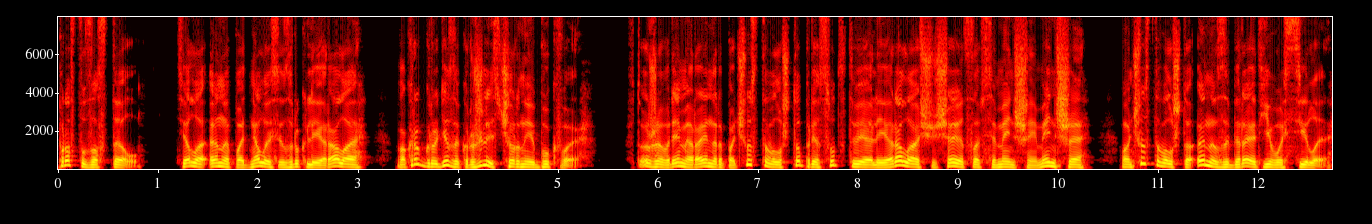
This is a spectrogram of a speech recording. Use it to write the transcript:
просто застыл. Тело Эна поднялось из рук Лейрала, вокруг груди закружились черные буквы. В то же время Райнер почувствовал, что присутствие Лейрала ощущается все меньше и меньше. Он чувствовал, что Эна забирает его силы.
